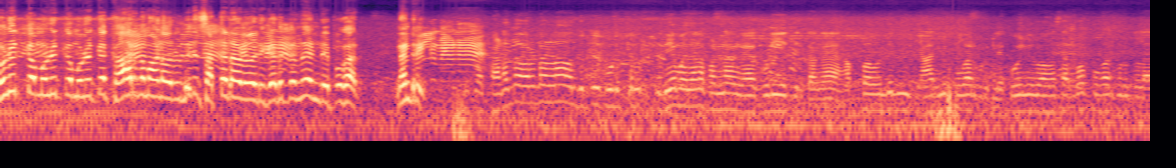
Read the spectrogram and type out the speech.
முழுக்க முழுக்க முழுக்க காரணமானவர்கள் மீது சட்ட நடவடிக்கை எடுக்கிறது என்னுடைய புகார். நன்றி. கடந்த வருடம்லாம் வந்துட்டு கொடுத்துரு இதே மாதிரி தானே பண்ணாங்க குடியேற்றிருக்காங்க அப்போ வந்து யாருமே புகார் கொடுக்கல. கோயில் நிர்வாகம் சார்பாக புகார் கொடுக்கல.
